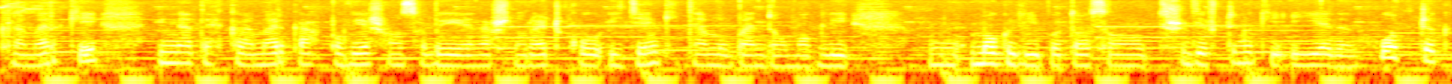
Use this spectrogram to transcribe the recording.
klamerki i na tych klamerkach powieszą sobie je na sznureczku i dzięki temu będą mogli mogli, bo to są trzy dziewczynki i jeden chłopczyk,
